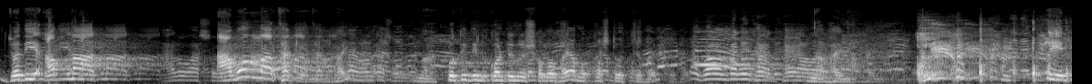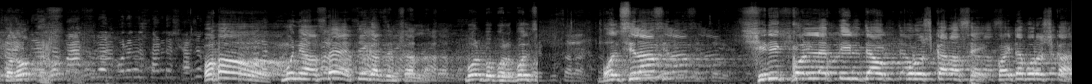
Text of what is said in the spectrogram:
যদি আপনার আমল না থাকে ভাই। না প্রতিদিন কন্টিনিউ সব ভাই আমার কষ্ট হচ্ছে ভাই। গরম পানি খান না ভাই না। এরপরও ও মনে আছে? ঠিক আছে ইনশাল্লাহ বলব বলব বলছি বলছিলাম শিরিক করলে তিনটা পুরস্কার আছে। কয়টা পুরস্কার?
